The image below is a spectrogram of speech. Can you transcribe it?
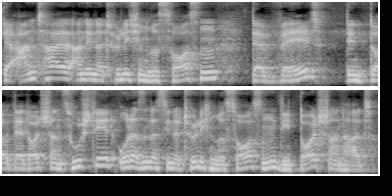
der Anteil an den natürlichen Ressourcen der Welt, den, der Deutschland zusteht, oder sind das die natürlichen Ressourcen, die Deutschland hat?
